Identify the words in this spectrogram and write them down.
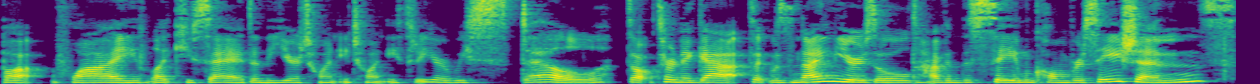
But why, like you said, in the year 2023, are we still, Dr. Nighat, it was nine years old, having the same conversations?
